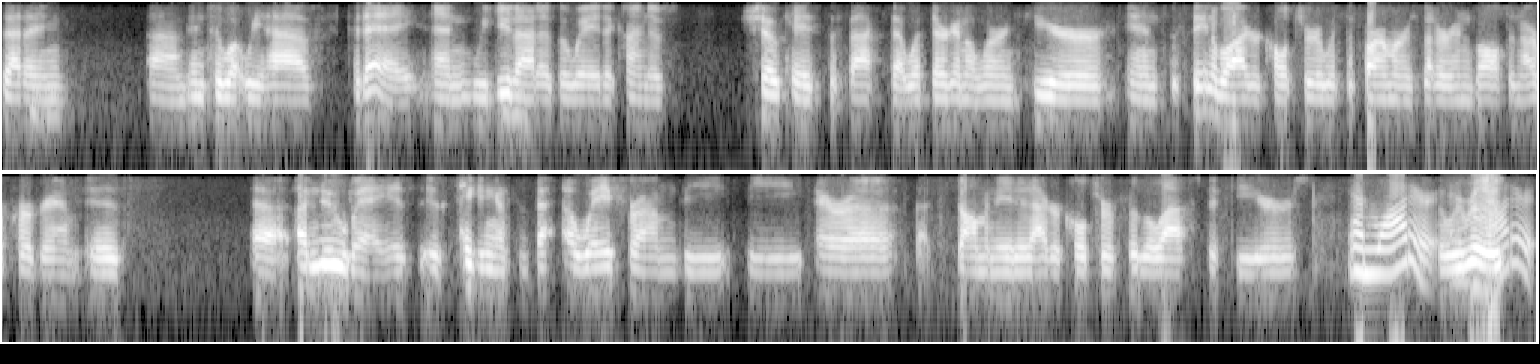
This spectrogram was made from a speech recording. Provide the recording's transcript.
setting um, into what we have today. And we do that as a way to kind of showcase the fact that what they're going to learn here in sustainable agriculture with the farmers that are involved in our program is uh, a new way, is, is taking us away from the, the era that's dominated agriculture for the last 50 years. And water, so we really, water,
